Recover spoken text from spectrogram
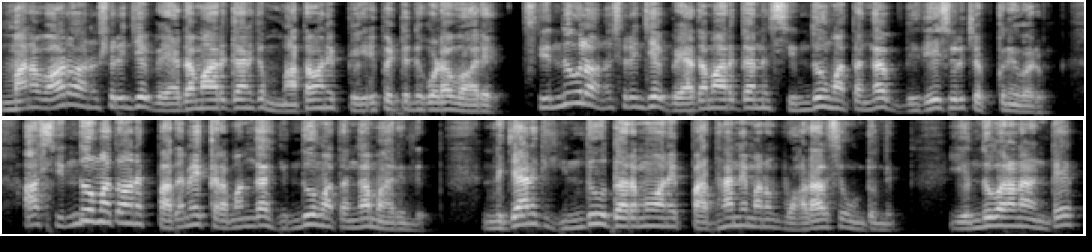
మన వారు అనుసరించే వేద మార్గానికి మతం అని పేరు పెట్టింది కూడా వారే. సింధువులు అనుసరించే వేద మార్గాన్ని సింధు మతంగా విదేశీయులు చెప్పుకునేవారు. ఆ సింధు మతం అనే పదమే క్రమంగా హిందూ మతంగా మారింది. నిజానికి హిందూ ధర్మం అనే పదాన్ని మనం వాడాల్సి ఉంటుంది. ఎందువలన అంటే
